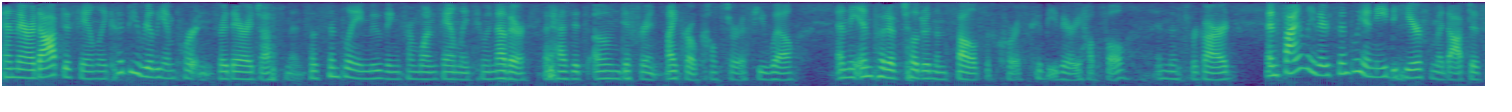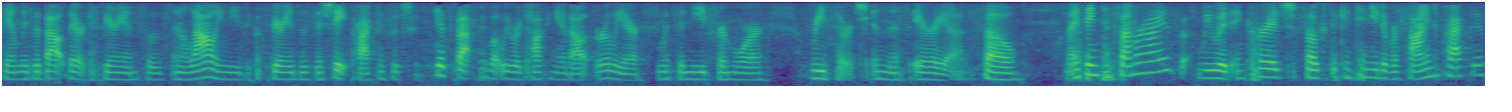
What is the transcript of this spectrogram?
and their adoptive family could be really important for their adjustment. So simply moving from one family to another that has its own different microculture, if you will. And the input of children themselves, of course, could be very helpful in this regard. And finally, there's simply a need to hear from adoptive families about their experiences and allowing these experiences to shape practice, which gets back to what we were talking about earlier with the need for more research in this area. So I think to summarize, we would encourage folks to continue to refine practice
